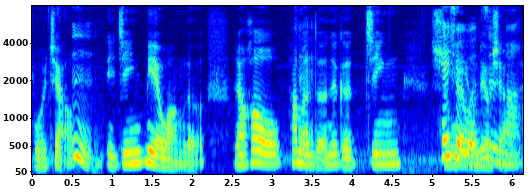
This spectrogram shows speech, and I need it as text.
佛教嗯已经灭亡了，然后他们的那个经黑水文字吗？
